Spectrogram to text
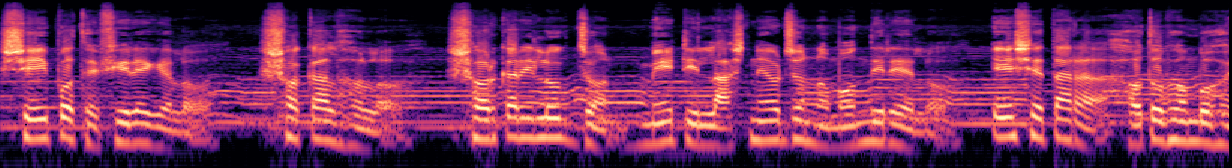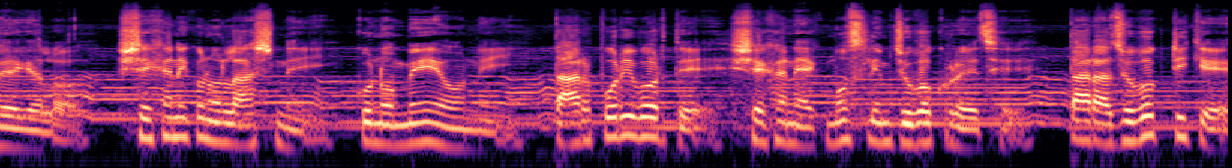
সেই পথে ফিরে গেল। সকাল হলো। সরকারি লোকজন মেয়েটির লাশ নেওয়ার জন্য মন্দিরে এলো। এসে তারা হতভম্ব হয়ে গেল। সেখানে কোনো লাশ নেই, কোনো মেয়েও নেই। তার পরিবর্তে সেখানে এক মুসলিম যুবক রয়েছে। তারা যুবকটিকে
